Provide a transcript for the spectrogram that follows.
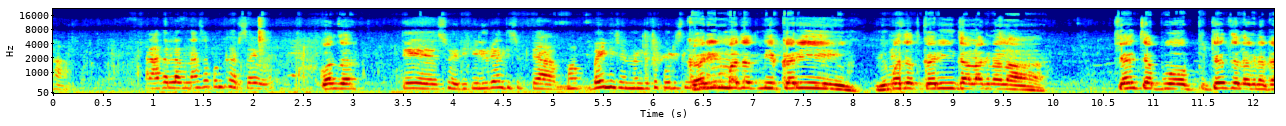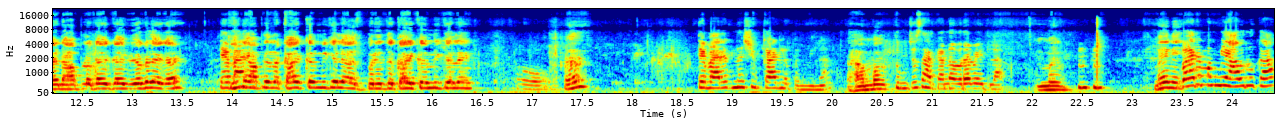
हा. आणि आता लग्नाचा पण खर्च आहे हो. कोणचा? ते सोयरी केली त्या बहिणीच्या नंदच्या पोरीस करीन मदत मी करीन. मी मदत करीन त्या लग्नाला. त्यांच्या पो- त्यांचं लग्न काय ना आपलं काय काय वेगळं आहे काय? त्या तिने बाहेर आपल्याला काय कमी केलं आजपर्यंत? काय कमी केलंय? हो. हं? त्या बाहेर नशीब काढलं पण मी ना. हा मग? तुमच्यासारखा नवरा भेटला. मग? नाही नाही. बरं मग मी आवरू का?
